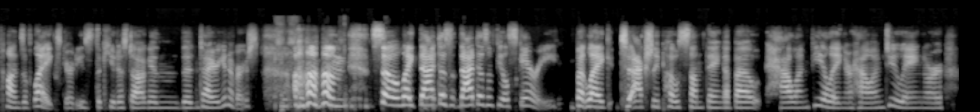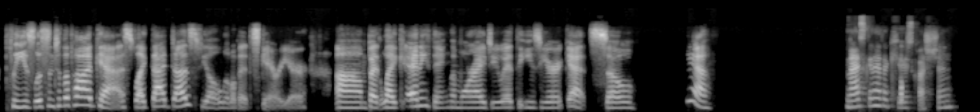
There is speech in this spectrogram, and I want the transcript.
tons of likes. Gertie's the cutest dog in the entire universe. um, so like that doesn't that doesn't feel scary. But like to actually post something about how I'm feeling or how I'm doing or please listen to the podcast, like that does feel a little bit scarier. Um, but like anything, the more I do it, the easier it gets. So yeah. Can I ask another curious question?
